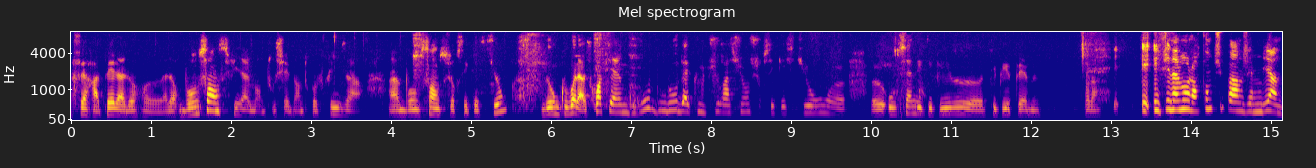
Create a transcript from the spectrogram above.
faire appel à leur à leur bon sens finalement tout chef d'entreprise a, un bon sens sur ces questions. Donc voilà, je crois qu'il y a un gros boulot d'acculturation sur ces questions euh, euh, au sein des TPE, euh, TPE PME. Voilà. Et, finalement, alors quand tu parles, j'aime bien.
